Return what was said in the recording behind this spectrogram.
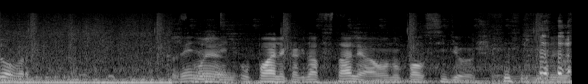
Over. Женя, Мы Женя. упали, когда встали, а он упал сидя вообще.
